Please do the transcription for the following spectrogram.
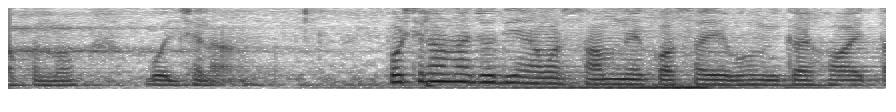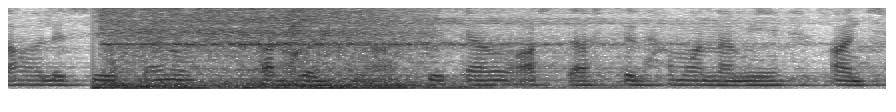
এখনও বলছে না। পরিচালনা যদি আমার সামনে কষাই ভূমিকায় হয়, তাহলে সে কেন কাট বলছে না? সে কেন আস্তে আস্তে ধামা নামিয়ে আনছে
